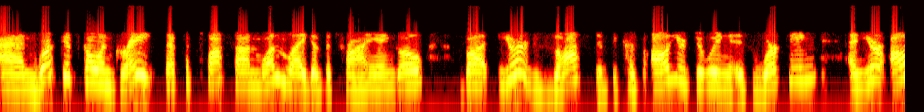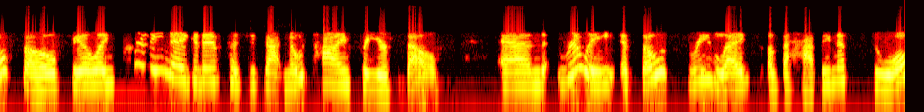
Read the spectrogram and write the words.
and work is going great. That's a plus on one leg of the triangle, but you're exhausted because all you're doing is working and you're also feeling negative because you've got no time for yourself. And really, if those three legs of the happiness stool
